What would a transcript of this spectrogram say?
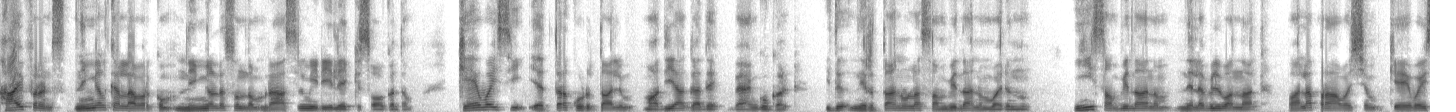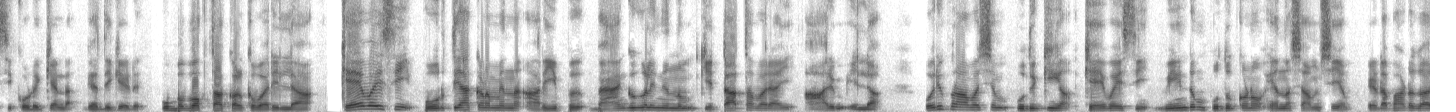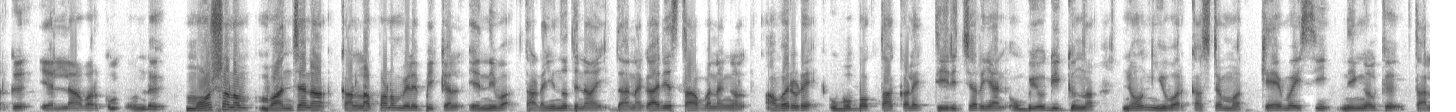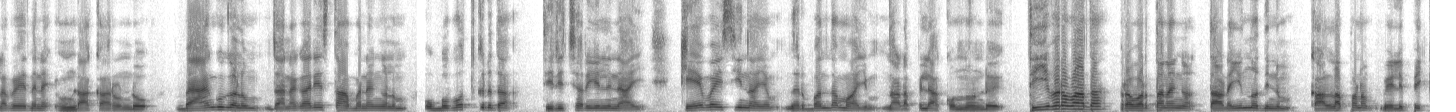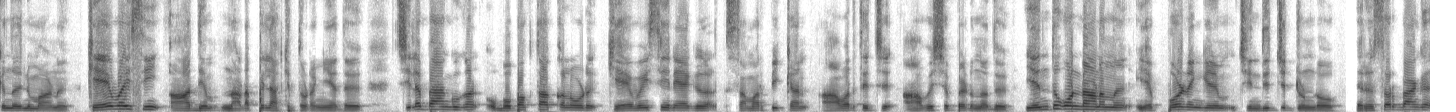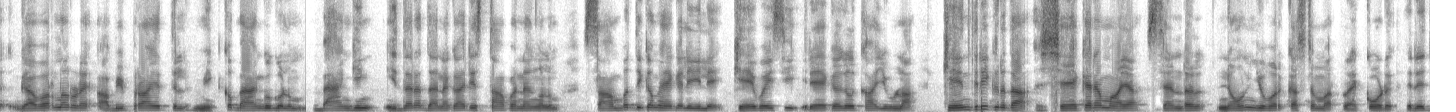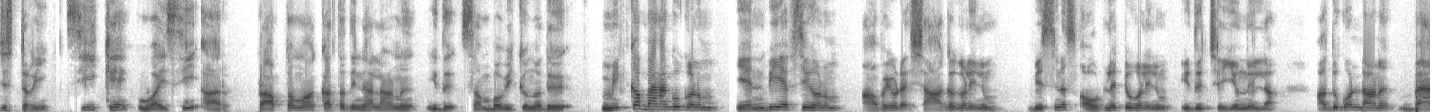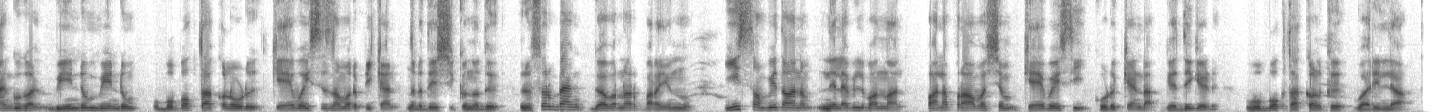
Hi friends നിങ്ങൾക്കെല്ലാവർക്കും നിങ്ങളുടെ സ്വന്തം റാസിൽ മീഡിയയിലേക്ക് സ്വാഗതം. കെ വൈ സി എത്ര കൊടുത്താലും മതിയാകാതെ ബാങ്കുകൾ. ഇത് നിർത്താനുള്ള സംവിധാനം വരുന്നു. ഈ സംവിധാനം നിലവിൽ വന്നാൽ പല പ്രാവശ്യം കെ വൈ സി കൊടുക്കേണ്ട ഗതികേട് ഉപഭോക്താക്കൾക്ക് വരില്ല. കെ വൈ സി പൂർത്തിയാക്കണമെന്ന അറിയിപ്പ് ബാങ്കുകളിൽ നിന്നും കിട്ടാത്തവരായി ആരും ഇല്ല. ഒരു പ്രാവശ്യം പുതുക്കിയ കെ വൈ സി വീണ്ടും പുതുക്കണോ എന്ന സംശയം ഇടപാടുകാർക്ക് എല്ലാവർക്കും ഉണ്ട്. മോഷണം വഞ്ചന കള്ളപ്പണം വെളുപ്പിക്കൽ എന്നിവ തടയുന്നതിനായി ധനകാര്യ സ്ഥാപനങ്ങൾ അവരുടെ ഉപഭോക്താക്കളെ തിരിച്ചറിയാൻ ഉപയോഗിക്കുന്ന നോൺ യുവർ കസ്റ്റമർ കെ നിങ്ങൾക്ക് തലവേദന ഉണ്ടാക്കാറുണ്ടോ? ബാങ്കുകളും ധനകാര്യ സ്ഥാപനങ്ങളും ഉപഭോക്തൃത തിരിച്ചറിയലിനായി കെ നയം നിർബന്ധമായും നടപ്പിലാക്കുന്നുണ്ട്. തീവ്രവാദ പ്രവർത്തനങ്ങൾ തടയുന്നതിനും കള്ളപ്പണം വെളുപ്പിക്കുന്നതിനുമാണ് കെ വൈ സി ആദ്യം നടപ്പിലാക്കി തുടങ്ങിയത്. ചില ബാങ്കുകൾ ഉപഭോക്താക്കളോട് കെ വൈ സി രേഖകൾ സമർപ്പിക്കാൻ ആവർത്തിച്ച് ആവശ്യപ്പെടുന്നത്. എന്തുകൊണ്ടാണെന്ന് എപ്പോഴെങ്കിലും ചിന്തിച്ചിട്ടുണ്ടോ? റിസർവ് ബാങ്ക് ഗവർണറുടെ അഭിപ്രായത്തിൽ മിക്ക ബാങ്കുകളും ബാങ്കിംഗ് ഇതര ധനകാര്യ സ്ഥാപനങ്ങളും സാമ്പത്തിക മേഖലയിലെ കെ രേഖകൾക്കായുള്ള കേന്ദ്രീകൃത ശേഖരമായ central know your customer record registry C K Y C R പ്രാപ്തമാക്കാത്തതിനാലാണ് ഇത് സംഭവിക്കുന്നത്. മിക്ക ബാങ്കുകളും എൻ ബി എഫ് സികളും അവയുടെ ശാഖകളിലും ബിസിനസ് ഔട്ട്ലെറ്റുകളിലും ഇത് ചെയ്യുന്നില്ല. അതുകൊണ്ടാണ് ബാങ്കുകൾ വീണ്ടും വീണ്ടും ഉപഭോക്താക്കളോട് കെ വൈ സി സമർപ്പിക്കാൻ നിർദ്ദേശിക്കുന്നത്. റിസർവ് ബാങ്ക് ഗവർണർ പറയുന്നു ഈ സംവിധാനം നിലവിൽ വന്നാൽ പല പ്രാവശ്യം കെ കൊടുക്കേണ്ട ഗതികേട് ഉപഭോക്താക്കൾക്ക് വരില്ല.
